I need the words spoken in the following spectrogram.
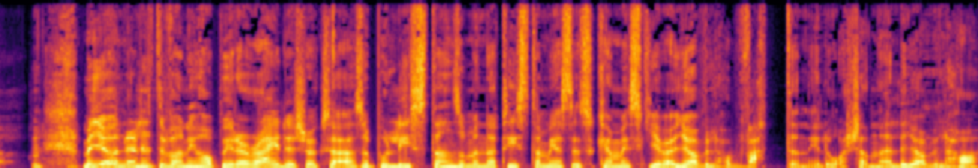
Men jag undrar lite vad ni har på era riders också. Alltså på listan som en artist har med sig så kan man skriva jag vill ha vatten i logen eller jag vill ha,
